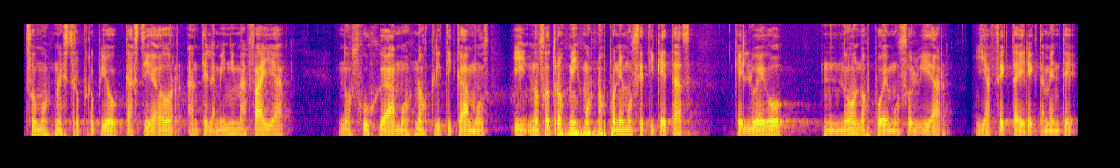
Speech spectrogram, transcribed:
somos nuestro propio castigador. Ante la mínima falla nos juzgamos, nos criticamos y nosotros mismos nos ponemos etiquetas que luego no nos podemos olvidar y afecta directamente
